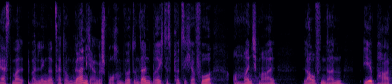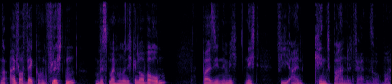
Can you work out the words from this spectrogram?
erstmal über einen längeren Zeitraum gar nicht angesprochen wird und dann bricht es plötzlich hervor und manchmal laufen dann Ehepartner einfach weg und flüchten und wissen manchmal noch nicht genau warum, weil sie nämlich nicht wie ein Kind behandelt werden so wollen.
